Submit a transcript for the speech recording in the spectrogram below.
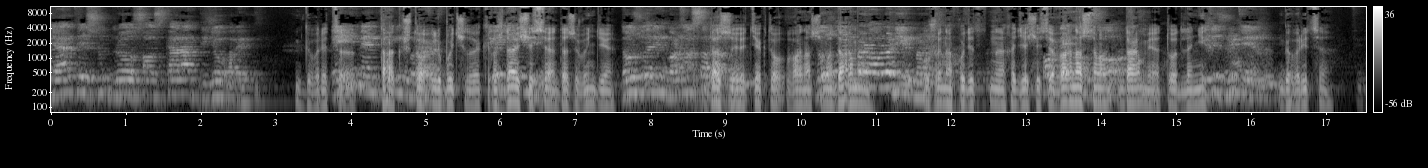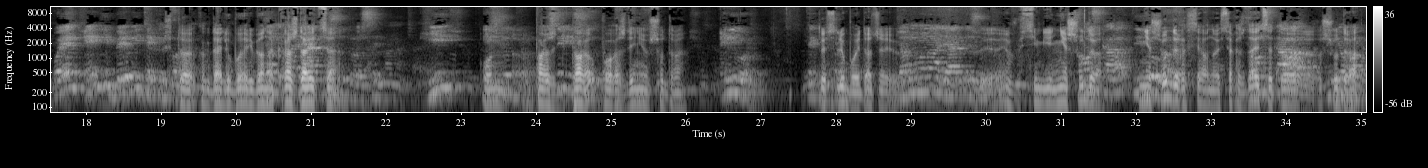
говорится так, что любой человек, рождающийся даже в Индии, даже те, кто в Варнашама Дарме, уже находится, находящиеся в Варнашама Дарме, то для них говорится, что когда любой ребенок рождается, он по, по, по рождению шудра. То есть любой, даже в семье не шудра, не шудра все равно, если рождается, то шудра.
